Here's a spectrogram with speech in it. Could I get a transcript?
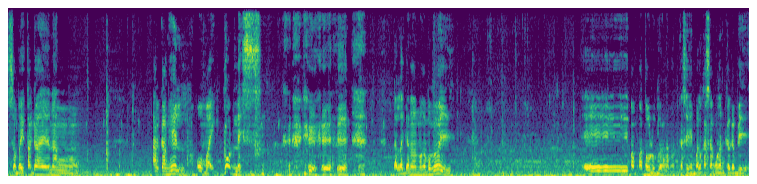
Sabay tagay ng Arkanghel. Oh my goodness! Talaga naman mga bugoy. Eh, pampatulog lang naman kasi malakas ang ulan kagabi.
